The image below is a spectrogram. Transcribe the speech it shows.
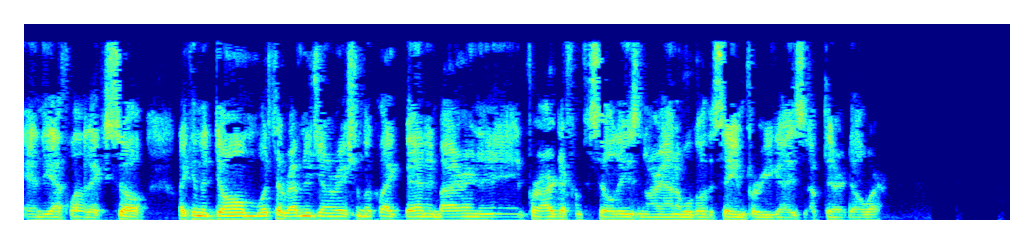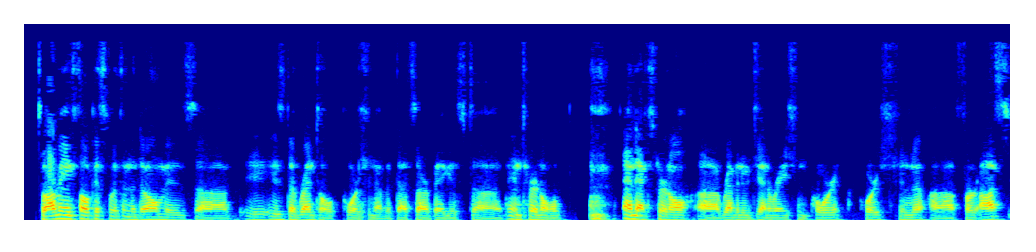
and the athletics? So like in the dome, what's that revenue generation look like, Ben and Byron, and, and for our different facilities? And Ariana will go the same for you guys up there at Delaware. So our main focus within the dome is uh, is the rental portion of it. That's our biggest uh, internal and external uh, revenue generation portion for us.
